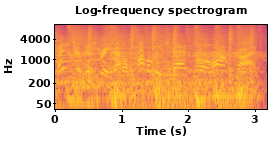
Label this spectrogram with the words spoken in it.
Page of history that'll probably stand for a long time.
